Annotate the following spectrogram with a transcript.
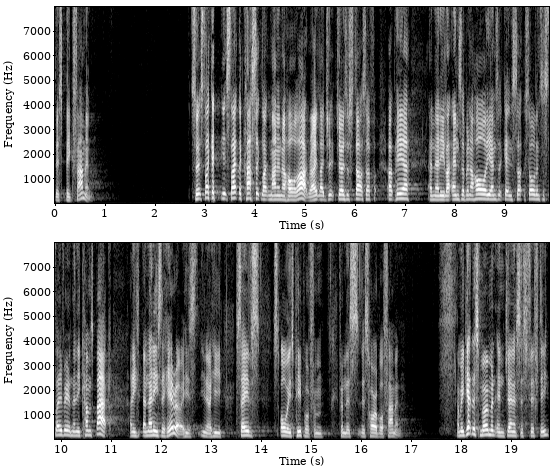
this big famine. So it's like, a, it's like the classic like man in a hole arc, right? Like J- Joseph starts up, up here, and then he like, ends up in a hole. He ends up getting sold into slavery, and then he comes back, and, he, and then he's the hero. He's, you know, he saves all these people from, from this, this horrible famine. And we get this moment in Genesis 50,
